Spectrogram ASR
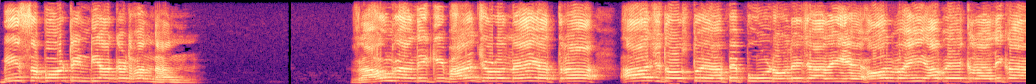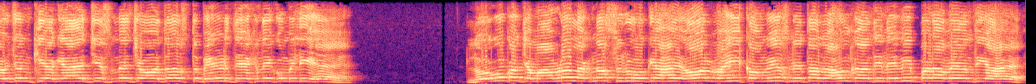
बी सपोर्ट इंडिया गठबंधन। राहुल गांधी की भारत जोड़ो नई यात्रा आज दोस्तों यहाँ पे पूर्ण होने जा रही है और वहीं अब एक रैली का आयोजन किया गया है, जिसमें ज़बरदस्त भीड़ देखने को मिली है। लोगों का जमावड़ा लगना शुरू हो गया है और वहीं कांग्रेस नेता राहुल गांधी ने भी बड़ा बयान दिया है।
